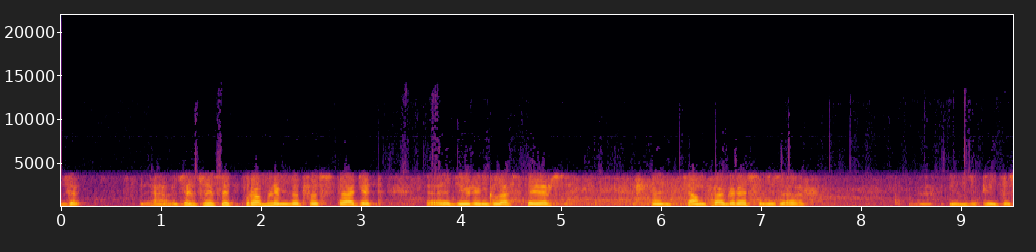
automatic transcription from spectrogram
The, uh, this is a problem that was studied uh, during last years, and some progresses are in, in this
